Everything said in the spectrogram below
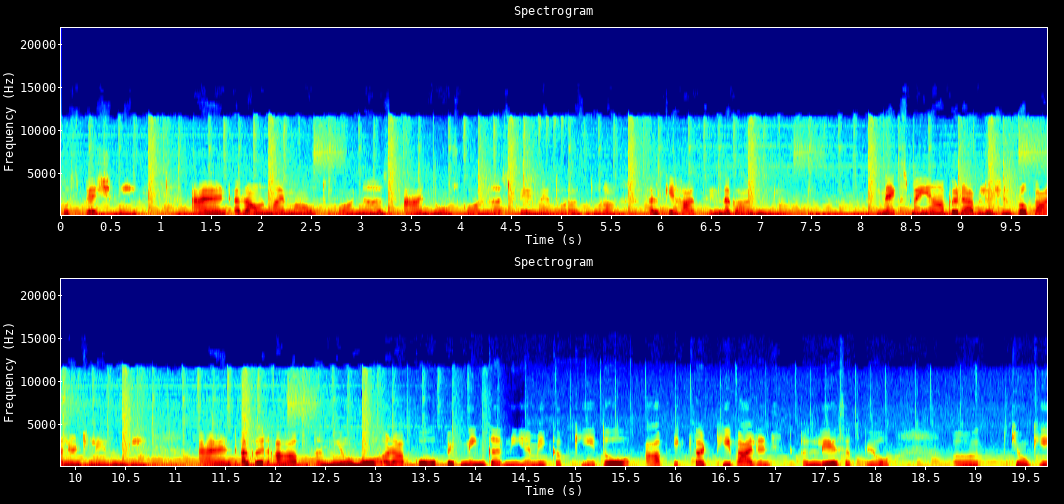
को specially and around my mouth corners and nose corners पे मैं थोड़ा सा थोड़ा हल्के हाथ से लगा लूँगी। नेक्स्ट मैं यहाँ पे रेवोल्यूशन प्रो पैलेंट ले लूँगी। एंड अगर आप न्यू हो और आपको बिगनिंग करनी है मेकअप की तो आप इकट्ठी पैलेट ले सकते हो। क्योंकि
